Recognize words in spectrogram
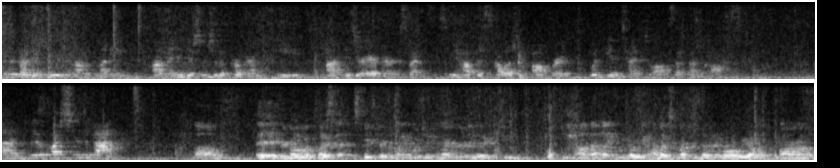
typically a huge amount of money, um, in addition to the program fee, um, is your airfare expense. So we have this scholarship offered with the intent to offset that cost. Um, we have a question in the back. Um, if you're going to a place that speaks a different language and you're not really like too keen on that language, are we gonna have like some representative or are we on like our own?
